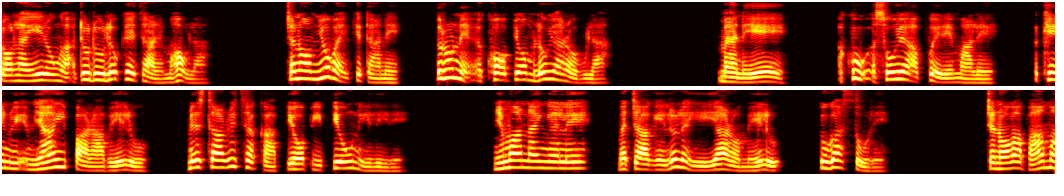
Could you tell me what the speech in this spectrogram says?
တော်လှန်ရေးတုန်းကအတူတူလုပ်ခဲ့ကြတယ်မဟုတ်လားကျွန်တော်မျိုးပိုင်ဖြစ်တာနဲ့သူတို့နဲ့အခေါ်အပြောမလုပ်ရတော့ဘူးလားမှန်တယ်အခုအစိုးရအဖွဲ့ထဲမှာလဲအခင်တွေအများကြီးပါတာပဲလို့ မစ္စတာရစ်ချတ်ကပြောပြီးပြုံးနေလေတယ်မြန်မာနိုင်ငံလဲမကြခင်လွတ်လပ်ရေးရတော့မယ်လို့သူကဆိုတယ်ကျွန်တော်ကဘာမှ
